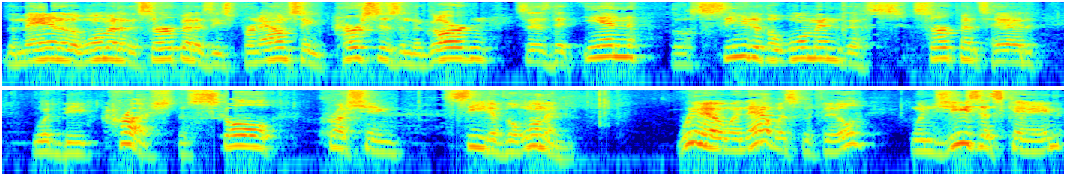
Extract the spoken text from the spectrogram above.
the man and the woman and the serpent as he's pronouncing curses in the garden, says that in the seed of the woman, the serpent's head would be crushed, the skull crushing seed of the woman. We know when that was fulfilled. When Jesus came,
